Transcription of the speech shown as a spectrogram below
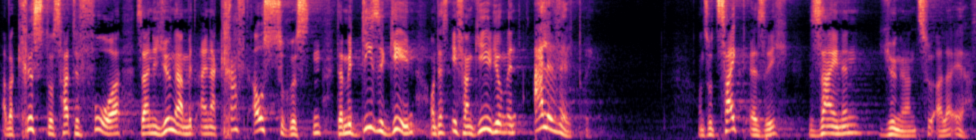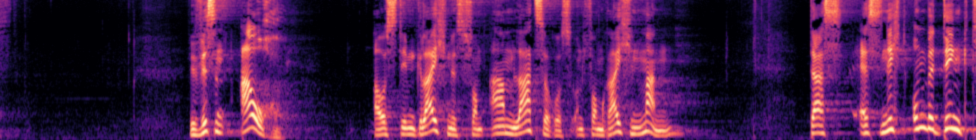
aber Christus hatte vor, seine Jünger mit einer Kraft auszurüsten, damit diese gehen und das Evangelium in alle Welt bringen. Und so zeigt er sich seinen Jüngern zuallererst. Wir wissen auch, aus dem Gleichnis vom armen Lazarus und vom reichen Mann, dass es nicht unbedingt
